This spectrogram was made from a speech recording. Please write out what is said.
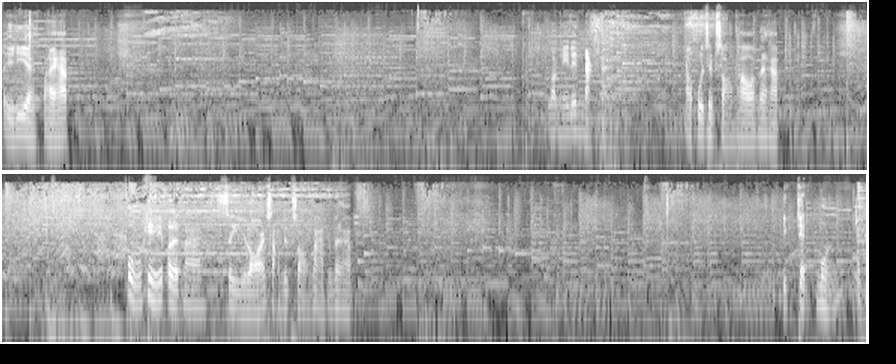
ไอ้เหี้ยไปครับรอบนี้เล่นหนักนะ เอาคูณ 12 เพาเพื่อนครับ โอเค เปิดมา 432 บาทเพื่อนครับ อีก 7 หมุน โอ้โห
